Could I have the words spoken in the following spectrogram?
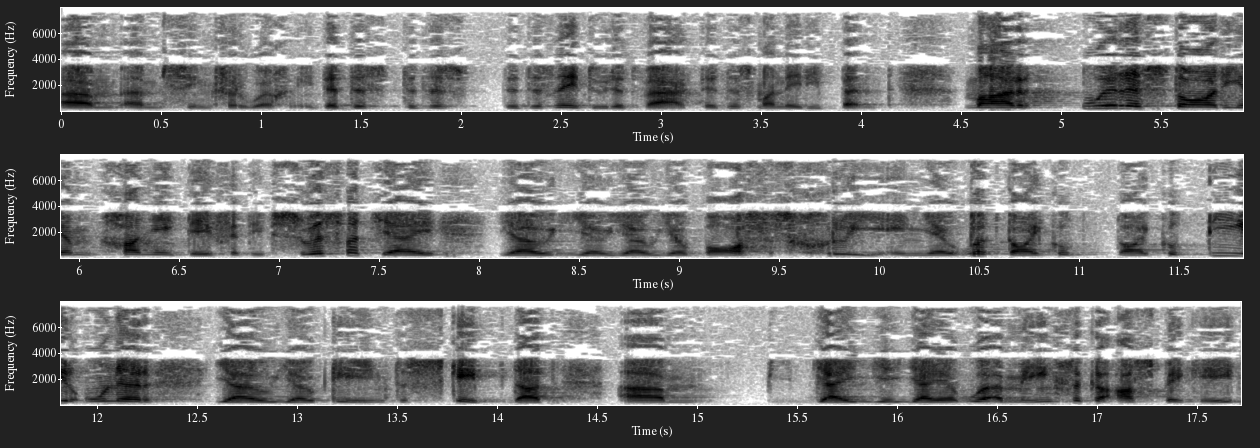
um um sien verhoog nie. Dit is dit is dit is net hoe dit werk. Dit is maar net die punt. Maar oor 'n stadium gaan jy definitief soos wat jy jou jou jou jou basis groei en jou ook daai daai kultuur onder jou jou kliënte skep dat um jy jy jy 'n menslike aspek het,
